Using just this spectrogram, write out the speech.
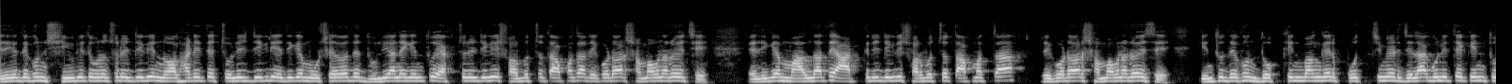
এদিকে দেখুন সিউড়িতে উনচল্লিশ ডিগ্রি, নলহাটিতে চল্লিশ ডিগ্রি, এদিকে মুর্শিদাবাদের ধুলিয়ানে কিন্তু একচল্লিশ ডিগ্রি সর্বোচ্চ তাপমাত্রা রেকর্ড হওয়ার সম্ভাবনা রয়েছে। এদিকে মালদাতে আটত্রিশ ডিগ্রি সর্বোচ্চ তাপমাত্রা রেকর্ড হওয়ার সম্ভাবনা রয়েছে। কিন্তু দেখুন, দক্ষিণবঙ্গের পশ্চিমের জেলাগুলিতে কিন্তু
